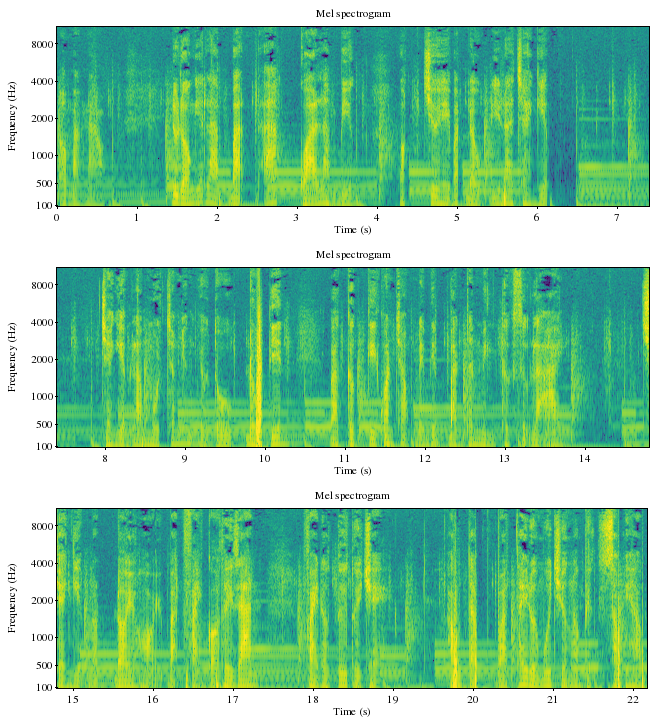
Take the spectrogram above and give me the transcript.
ở mảng nào? Điều đó nghĩa là bạn đã quá làm biếng hoặc chưa hề bắt đầu đi ra trải nghiệm. Trải nghiệm là một trong những yếu tố đầu tiên và cực kỳ quan trọng để biết bản thân mình thực sự là ai. Trải nghiệm nó đòi hỏi bạn phải có thời gian, phải đầu tư tuổi trẻ học tập và thay đổi môi trường làm việc sau khi học.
